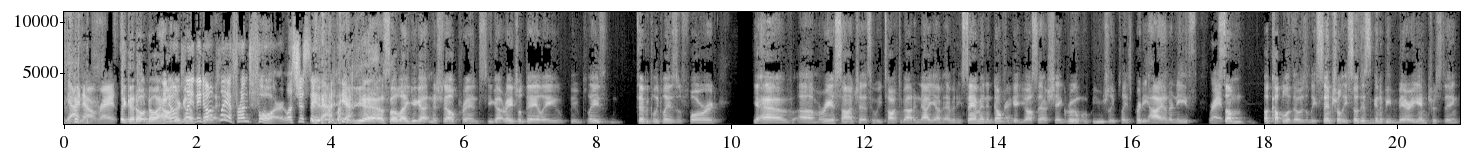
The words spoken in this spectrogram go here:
Yeah, I know, right? like I don't know how they are going to. Play. They don't play a front four. Let's just say that. Yeah. yeah. So like you got Nichelle Prince, you got Rachel Daly, who plays typically plays as forward. You have uh, Maria Sanchez, who we talked about, and now you have Ebony Salmon. And don't right. forget, you also have Shea Groom, who usually plays pretty high underneath. Right. Some a couple of those at least centrally. So this is going to be very interesting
